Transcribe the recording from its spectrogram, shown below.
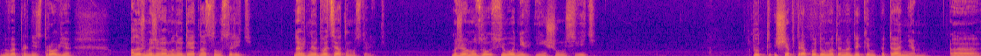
нове Придністров'я, але ж ми живемо не в 19 столітті, навіть не в 20 столітті. Ми живемо сьогодні в іншому світі. Тут ще б треба подумати над яким питанням. Е,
